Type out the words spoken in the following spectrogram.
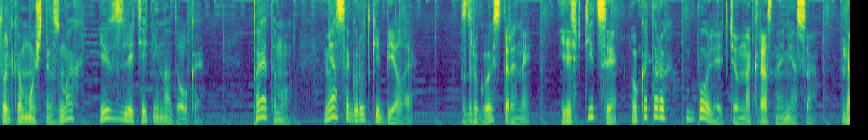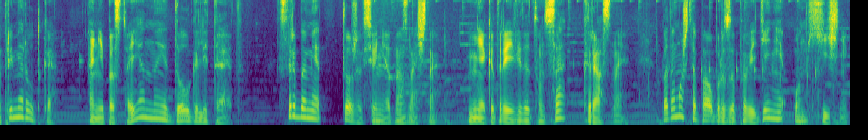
только мощный взмах и взлететь ненадолго. Поэтому мясо грудки белое. С другой стороны, есть птицы, у которых более темно-красное мясо. Например, утка. Они постоянно и долго летают. С рыбами тоже все неоднозначно. Некоторые виды тунца красные, потому что по образу поведения он хищник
